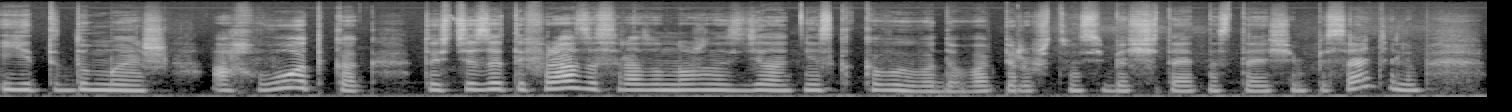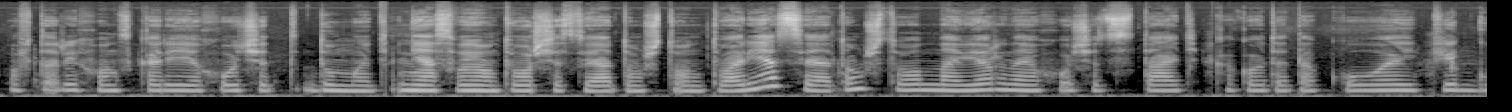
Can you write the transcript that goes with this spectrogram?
И ты думаешь, ах, вот как. То есть из этой фразы сразу нужно сделать несколько выводов. Во-первых, что он себя считает настоящим писателем. Во-вторых, он скорее хочет думать не о своем творчестве, а о том, что он творец, и о том, что он, наверное, хочет стать какой-то такой фигурой,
